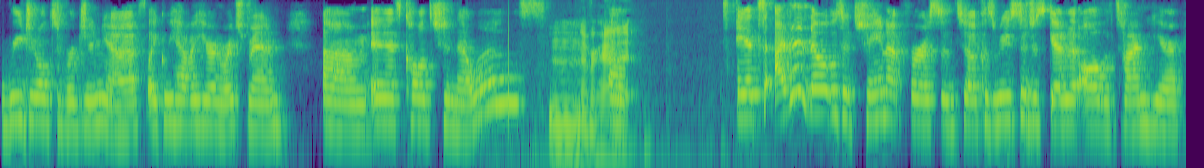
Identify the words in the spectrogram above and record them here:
regional to Virginia. Like we have it here in Richmond, um, and it's called Chanello's. Mm. Never had Oh. it. It's I didn't know it was a chain at first until because we used to just get it all the time here,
